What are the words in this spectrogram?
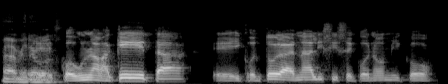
Ah, mira eh, con una maqueta eh, y con todo el análisis económico.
